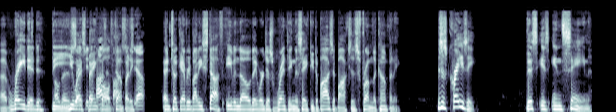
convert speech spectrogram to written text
uh, raided the, Oh, U.S. Bank Vault Company yeah. And took everybody's stuff, even though they were just renting the safety deposit boxes from the company. This is crazy. This is insane.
